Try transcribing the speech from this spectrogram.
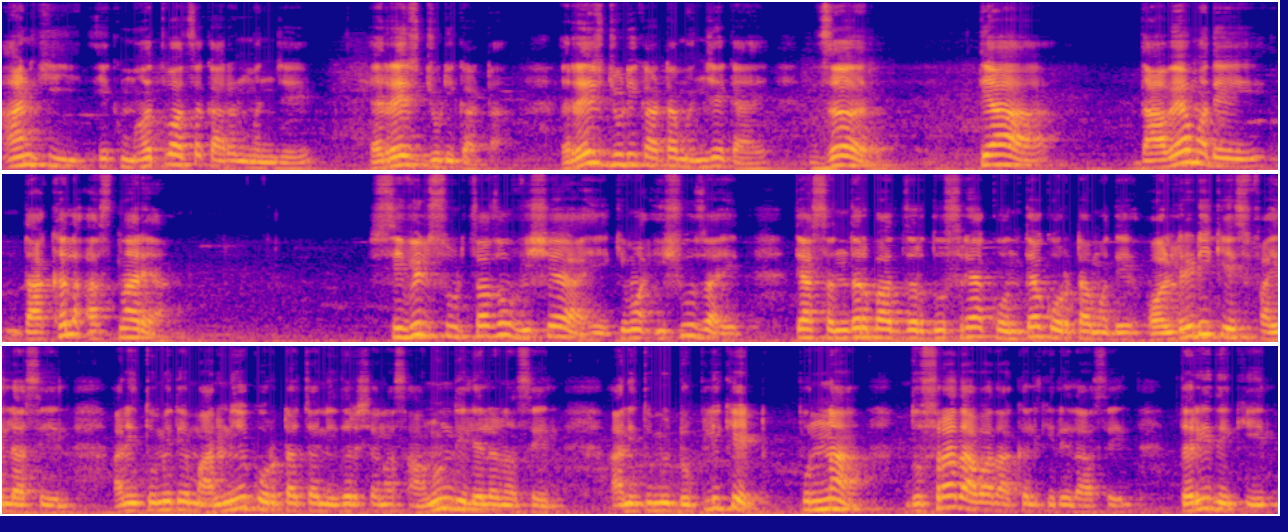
आणखी एक महत्त्वाचं कारण म्हणजे रेस जुडिकाटा रेस जुडिकाटा म्हणजे काय? जर त्या दाव्यामध्ये दाखल असणाऱ्या सिव्हिल सूटचा जो विषय आहे किंवा इश्यूज आहेत त्या संदर्भात जर दुसऱ्या कोणत्या कोर्टामध्ये ऑलरेडी केस फाईल असेल आणि तुम्ही ते माननीय कोर्टाच्या निदर्शनास आणून दिलेलं नसेल आणि तुम्ही डुप्लिकेट पुन्हा दुसरा दावा दाखल केलेला असेल तरी देखील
